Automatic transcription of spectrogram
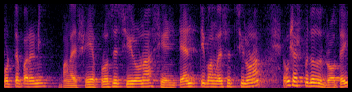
করতে পারেনি। বাংলাদেশ সেই অ্যাপ্রোচে ছিল না, সেই ইন্টেন্টটি বাংলাদেশের ছিল না এবং শেষ পর্যন্ত ড্রতেই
